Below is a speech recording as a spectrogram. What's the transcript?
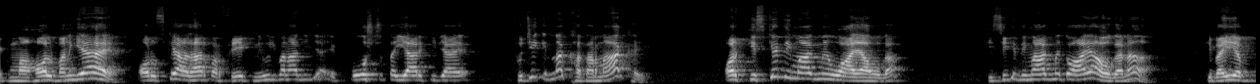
एक माहौल बन गया है और उसके आधार पर फेक न्यूज़ बना दी जाए, एक पोस्ट तैयार की जाए। सोचिए कितना खतरनाक है और किसके दिमाग में वो आया होगा? किसी के दिमाग में तो आया होगा ना कि भाई अब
